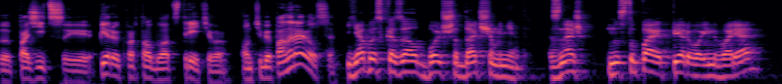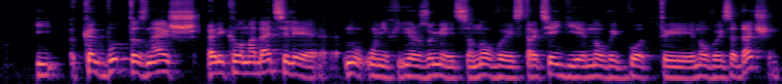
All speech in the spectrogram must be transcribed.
э, позиции первый квартал 23-го? Он тебе понравился? Я бы сказал больше да, чем нет. Знаешь, наступает 1 января, и как будто, знаешь, рекламодатели, ну, у них, разумеется, новые стратегии, Новый год и новые задачи.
